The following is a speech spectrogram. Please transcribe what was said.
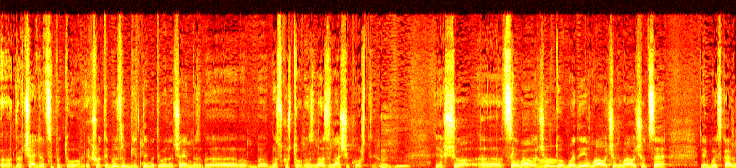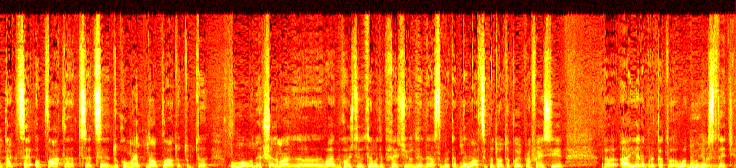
навчання це ПТО. Якщо ти безробітний, ми тебе навчаємо е, безкоштовно за наші кошти. Якщо е, це ваучер, то ми даємо ваучер. Ваучер це, якби скажемо так, це оплата, це, це документ на оплату. Тобто, умовно, якщо нема, е, ви хочете отримати професію, де нас, наприклад, немає в ЦПТО такої професії, а є, наприклад, в одному університеті.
